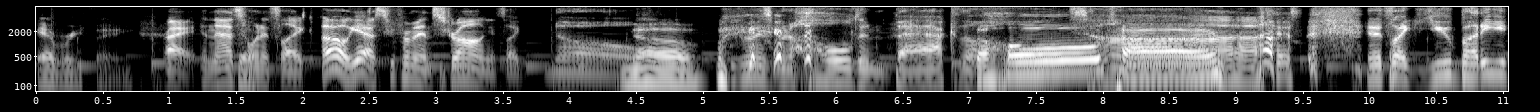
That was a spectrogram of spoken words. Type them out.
everything. Right. And that's Yeah. when it's like, oh yeah, Superman's strong. It's like, no. No, Superman's been holding back the, The whole whole time. and it's like, you, buddy,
